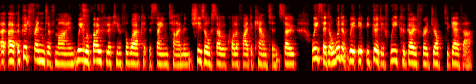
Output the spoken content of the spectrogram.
a, a, good friend of mine, we were both looking for work at the same time, and she's also a qualified accountant. So we said, "Oh, wouldn't we, it be good if we could go for a job together?"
